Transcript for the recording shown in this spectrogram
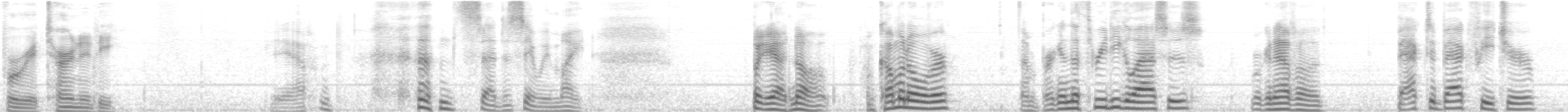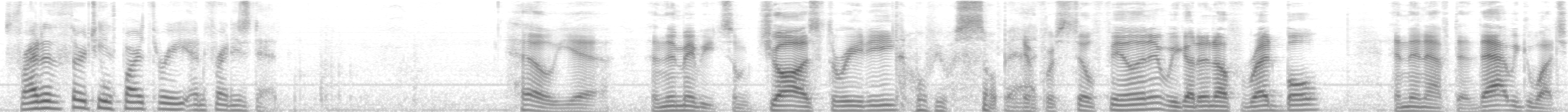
for eternity. Yeah, I'm sad to say we might. But yeah, no, I'm coming over. I'm bringing the 3D glasses. We're gonna have a back-to-back feature: Friday the 13th Part Three and Freddy's Dead. Hell yeah. And then maybe some Jaws 3D. That movie was so bad. If we're still feeling it, we got enough Red Bull. And then after that, we could watch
